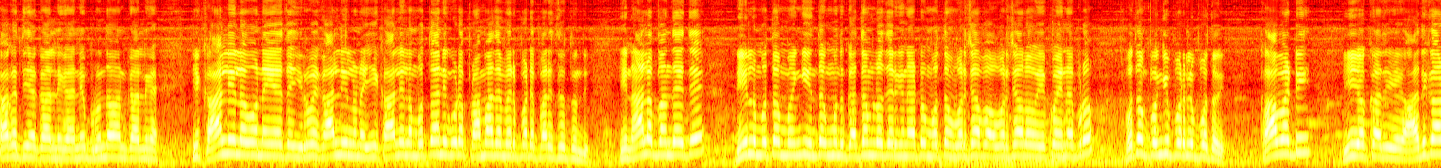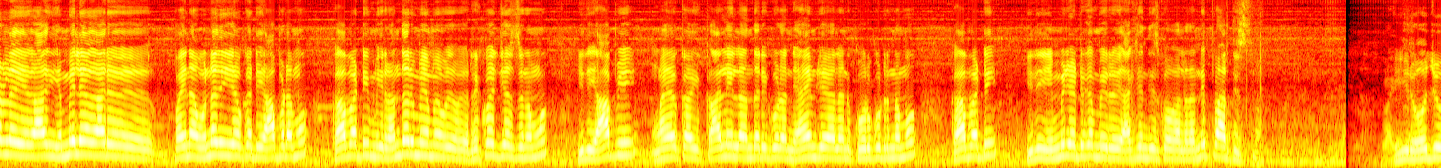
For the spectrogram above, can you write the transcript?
కాకతీయ కాలనీ కానీ బృందావన్ కాలనీ కానీ ఈ కాలనీలో ఉన్నాయి అయితే ఇరవై కాలనీలు ఉన్నాయి ఈ కాలనీల మొత్తానికి కూడా ప్రమాదం ఏర్పడే పరిస్థితి ఉంది. ఈ నాల బంద్ అయితే నీళ్ళు మొత్తం పొంగి ఇంతకుముందు గతంలో జరిగినట్టు మొత్తం వర్షా వర్షాలు ఎక్కువైనప్పుడు మొత్తం పొంగి పొరలిపోతుంది. కాబట్టి ఈ యొక్క అధికారుల గారి ఎమ్మెల్యే గారి పైన ఉన్నది ఈ ఒకటి ఆపడము. కాబట్టి మీరందరూ మేము రిక్వెస్ట్ చేస్తున్నాము ఇది ఆపి మా యొక్క కాలనీలందరికీ కూడా న్యాయం చేయాలని కోరుకుంటున్నాము. కాబట్టి ఇది ఇమ్మీడియట్గా మీరు యాక్షన్ తీసుకోగలరని ప్రార్థిస్తున్నాం. ఈరోజు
